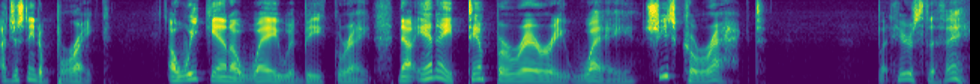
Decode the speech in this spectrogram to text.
I just need a break a weekend away would be great. Now, in a temporary way, she's correct. But here's the thing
